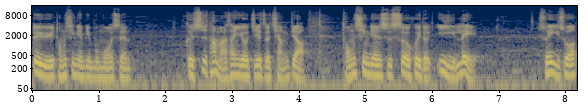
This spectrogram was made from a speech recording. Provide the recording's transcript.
对于同性恋并不陌生。可是他马上又接着强调，同性恋是社会的异类。所以说，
